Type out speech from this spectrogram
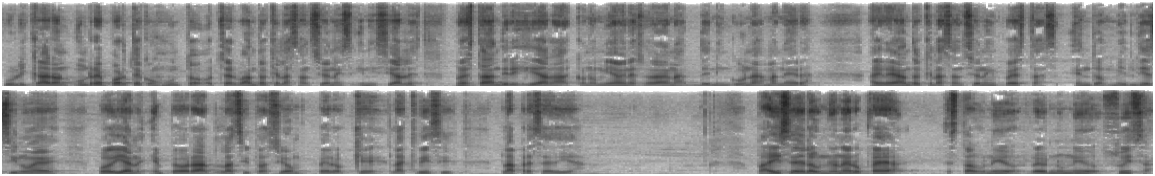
publicaron un reporte conjunto observando que las sanciones iniciales no estaban dirigidas a la economía venezolana de ninguna manera, agregando que las sanciones impuestas en 2019 podían empeorar la situación, pero que la crisis la precedía. Países de la Unión Europea, Estados Unidos, Reino Unido, Suiza,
